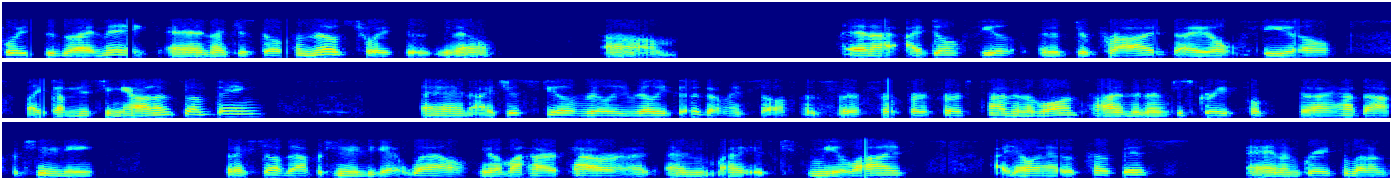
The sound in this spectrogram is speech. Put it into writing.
choices that I make, and I just go from those choices. You know, um, and I, I don't feel deprived. I don't feel like I'm missing out on something, and I just feel really, really good about myself for for for the first time in a long time. And I'm just grateful that I have the opportunity, that I still have the opportunity to get well. You know, my higher power and my it's keeping me alive. I know I have a purpose, and I'm grateful that I'm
